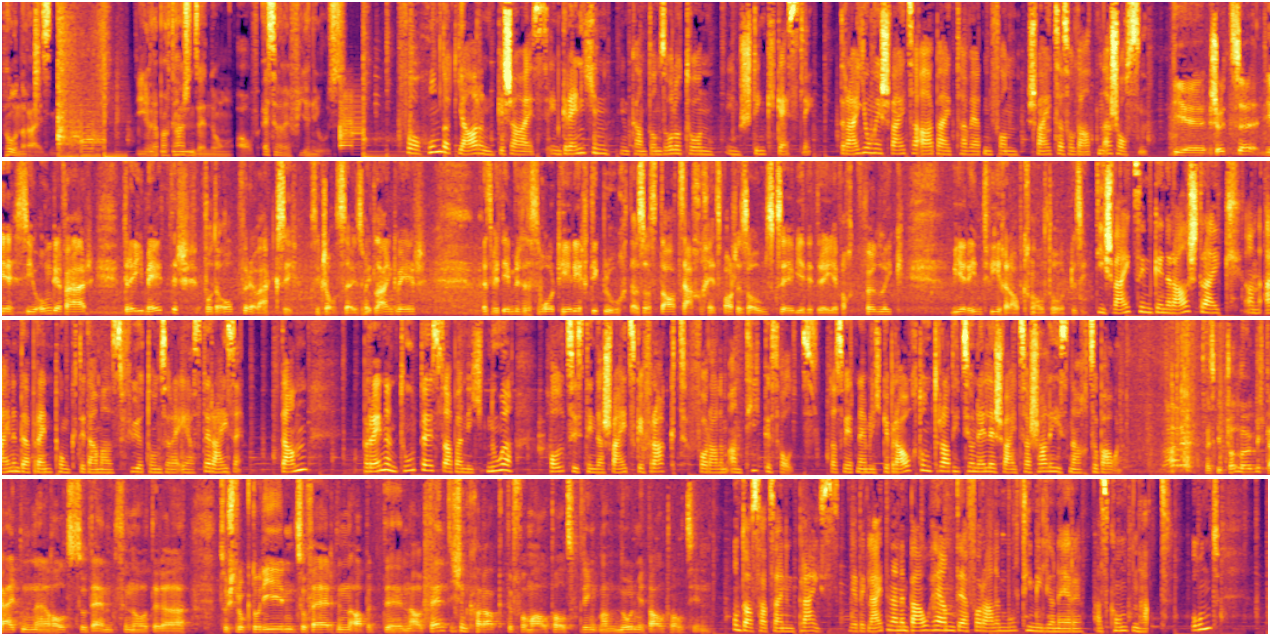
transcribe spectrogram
Tonreisen. Die Reportagensendung auf SRF 4 News. Vor 100 Jahren geschah es in Grenchen im Kanton Solothurn im Stinkgässli. Drei junge Schweizer Arbeiter werden von Schweizer Soldaten erschossen. Die Schützen die sind ungefähr drei Meter von den Opfern weg. Gewesen. Sie geschossen also mit Langgewehr. Es wird immer das Wort hier richtig gebraucht. Also es tatsächlich jetzt fast so ausgesehen, wie die drei einfach völlig wie Rindviecher abgeknallt worden sind. Die Schweiz im Generalstreik an einen der Brennpunkte damals führt unsere erste Reise. Dann brennen tut es aber nicht nur. Holz ist in der Schweiz gefragt, vor allem antikes Holz. Das wird nämlich gebraucht, um traditionelle Schweizer Chalets nachzubauen. Es gibt schon Möglichkeiten, äh, Holz zu dämpfen oder äh, zu strukturieren, zu färben, aber den authentischen Charakter vom Altholz bringt man nur mit Altholz hin. Und das hat seinen Preis. Wir begleiten einen Bauherrn, der vor allem Multimillionäre als Kunden hat. Und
